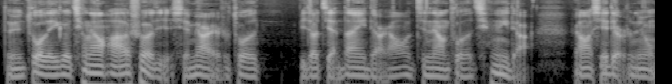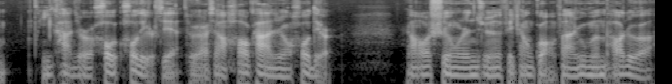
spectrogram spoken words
等于做了一个轻量化的设计，鞋面也是做的比较简单一点，然后尽量做的轻一点，然后鞋底是那种一看就是厚厚底儿鞋，就有点像 Hoka 这种厚底儿，然后适用人群非常广泛，入门跑者、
